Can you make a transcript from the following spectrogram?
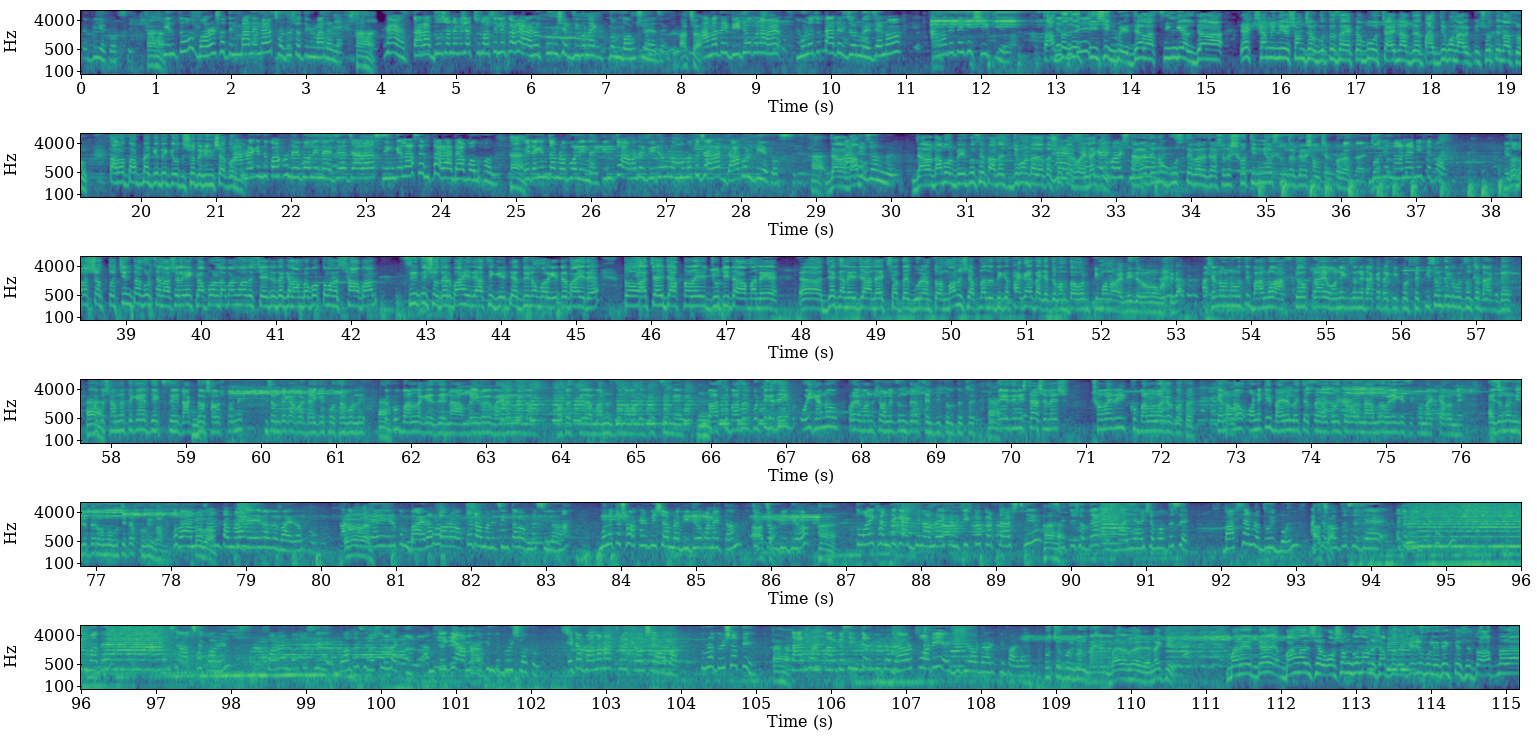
বিয়ে করছে হ্যাঁ, হ্যাঁ। কিন্তু বড় সতীন মানে না ছোট সতীন মানে না হ্যাঁ, হ্যাঁ। হ্যাঁ তারা দুজনে মিলে চুলাচুলি করে আর পুরুষের জীবন একদম ধ্বংস হয়ে যায় আচ্ছা। আমাদের ভিডিও গুলো মূলত তাদের জন্যই যেন আমাদের দেখে শিখে আপনাদের কি শিখবে যারা সিঙ্গেল যারা এক স্বামী নিয়ে সংসার করতে চায় একটা বউ চায় না যে তার জীবন আর কি সত্যি নাশুক তারা তো আপনাকে দেখে শুধু হিংসা করবে। আমরা কিন্তু কখনোই বলি নাই যে যারা সিঙ্গেল আছেন তারা ডাবল হন। হ্যাঁ। এটা কিন্তু আমরা বলি নাই। কিন্তু আমাদের ভিডিও গুলো মূলত যারা ডাবল বিয়ে করছে হ্যাঁ যারা তাদের ডাবল যারা ডাবল বিয়ে করছে তাদের জীবনটা যত হ্যাঁ, সুখের হয় নাকি? তারা যেন বুঝতে পারে যে আসলে সতীন নিয়েও সুন্দর করে সংসার করা যায় যদি মানায় নিতে পারে। তো দর্শক তো চিন্তা করছেন আসলে এই কাপড়টা বাংলাদেশে যে দেখেন আমরা বর্তমানে সাবান স্মৃতিসৌধের বাইরে আছি গেটের দুই নম্বর গেটের বাইরে। তো আচ্ছা এই যে আপনারা এই জুটিটা মানে যেখানে যান একসাথে ঘুরেন তখন মানুষ আপনাদের দিকে থাকায় থাকে যখন তখন কি মনে হয় নিজের অনুভূতিটা? আসলে অনুভূতি ভালো আজকেও প্রায় অনেকজনে ডাকাডাকি করছে পিছন থেকে পর্যন্ত ডাক দেয়। হ্যাঁ। হয়তো সামনে থেকে দেখছে ডাক দেওয়ার সাহস পায়নি পিছন থেকে আবার ডাইকে কথা বলে। হ্যাঁ। তো খুব ভালো লাগে যে না আমরা এইভাবে ভাইরাল হইলাম হঠাৎ করে মানুষজন আমাদেরকে চিনে। তো আজকে বাজার করতে গেছি ওইখানেও প্রায় মানুষ অনেকজন সেলফি তুলতেছে। হ্যাঁ। এই জিনিসটা আসলে সবারই খুব ভালো লাগার কথা। কেননা অনেকেই ভাইরাল হইতেছে হয়তো হইতে পারে না আমরা হয়ে গেছি কোনো এক কারণে। এই জন্য নিজেদের অনুভূতিটা খুবই ভালো। তবে আমরা জানতাম না যে এইভাবে ভাইরাল হবে। এরকম ভাইরাল হওয়ার অতটা মানে চিন্তা ভাবনা ছিল না। মূলত শখের বিষয়ে আমরা ভিডিও বানাইতাম আচ্ছা। টিকটক ভিডিও হ্যাঁ। তো ওইখান থেকে একদিন আমরা এখানে টিকটক করতে আসছি। হ্যাঁ, হ্যাঁ। স্মৃতির সাথে এক ভাইয়া এসে বলতেছে বাসে আমরা দুই বোন। আচ্ছা আচ্ছা। বলতেছে যে একটা ভিডিও করি তোমাদের বলছি, আচ্ছা করেন। করেন বলতেছে বলতেছে যে তোমরা কি? আমি কই কি আমরা কিন্তু দুই শতু এটা বলা মাত্রই তো সে অবাক। তোমরা দুই তিন হ্যাঁ, হ্যাঁ। তারপর তার কাছে ইন্টারভিউটা দেওয়ার পরই এই ভিডিওটা আর কি ভাইরাল প্রচুর পরিমাণ ভাইরাল ভাইরাল হয়ে যায় নাকি? মানে বাংলাদেশের অসংখ্য মানুষ আপনাদের ভিডিওগুলি দেখতেছে তো আপনারা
